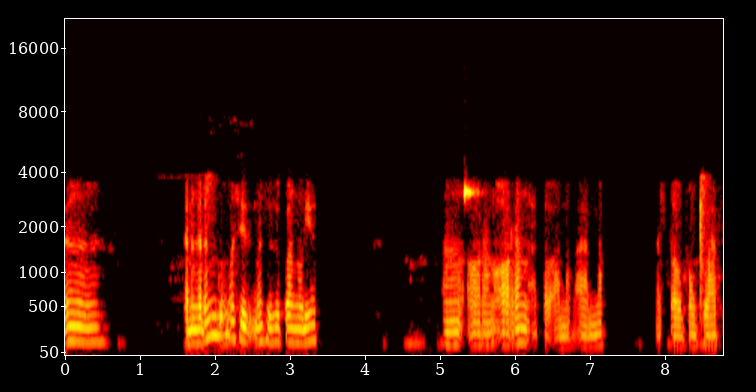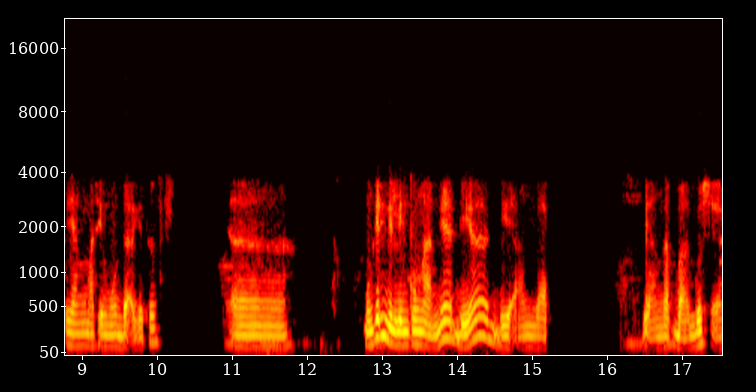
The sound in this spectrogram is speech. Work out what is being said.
eh, kadang-kadang gue masih masih suka ngelihat uh, orang-orang atau anak-anak atau pelatih yang masih muda gitu uh, mungkin di lingkungannya dia dianggap dianggap bagus ya.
